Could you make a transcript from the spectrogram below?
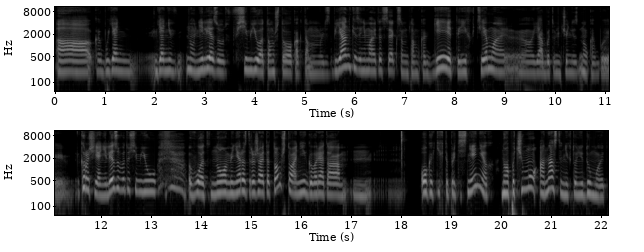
а, как бы я, я не, ну, не лезу в семью о том, что как там лесбиянки занимаются сексом, там, как геи, это их тема, э, я об этом ничего не, ну, как бы, короче, я не лезу в эту семью, вот, но меня раздражает о том, что они говорят о о каких-то притеснениях, ну а почему о нас-то никто не думает?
